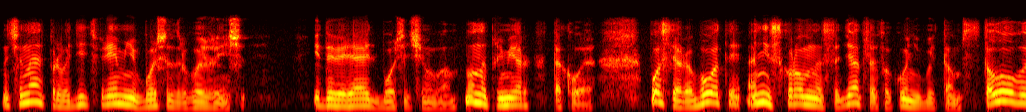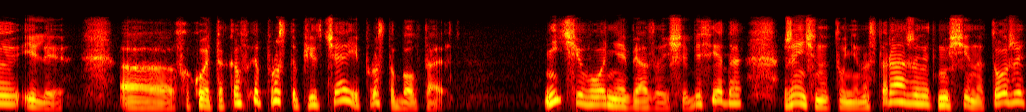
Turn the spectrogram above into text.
начинает проводить времени больше с другой женщиной и доверяет больше, чем вам. Ну, например, такое. После работы они скромно садятся в какую-нибудь там столовую или э, в какое-то кафе, просто пьют чай и просто болтают. Ничего не обязывающая беседа. Женщину ту не настораживает, мужчина тоже,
